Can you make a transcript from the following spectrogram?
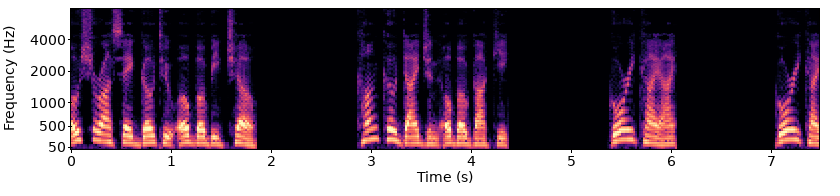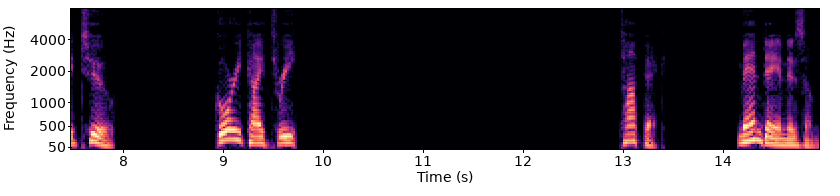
Oshirase Goto Obobi Cho. Konko Daijin Obogaki. Gorikai I. Gorikai 2 Gorikai 3 Topic. Mandaeanism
